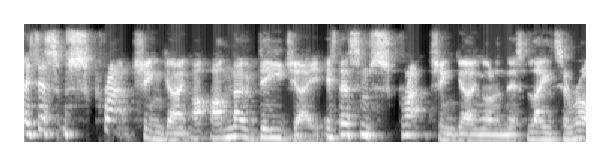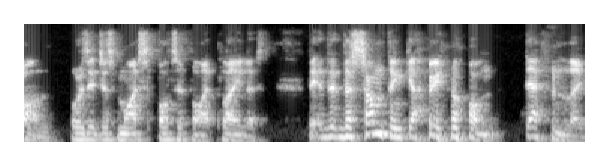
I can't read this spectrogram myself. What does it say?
is there some scratching going? I, I'm no DJ. Is there some scratching going on in this later on, or is it just my Spotify playlist? There- there- There's something going on, definitely.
